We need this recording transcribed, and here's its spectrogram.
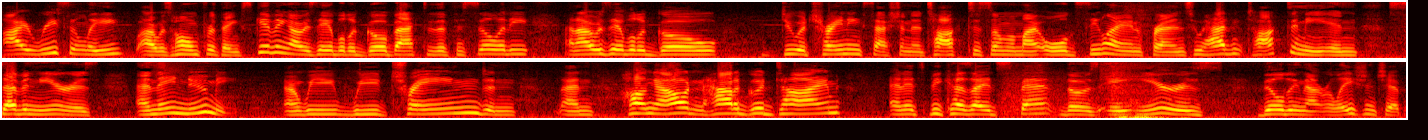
I recently, I was home for Thanksgiving. I was able to go back to the facility and I was able to go do a training session and talk to some of my old sea lion friends who hadn't talked to me in seven years and they knew me. And we, we trained and, and hung out and had a good time. And it's because I had spent those eight years building that relationship.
